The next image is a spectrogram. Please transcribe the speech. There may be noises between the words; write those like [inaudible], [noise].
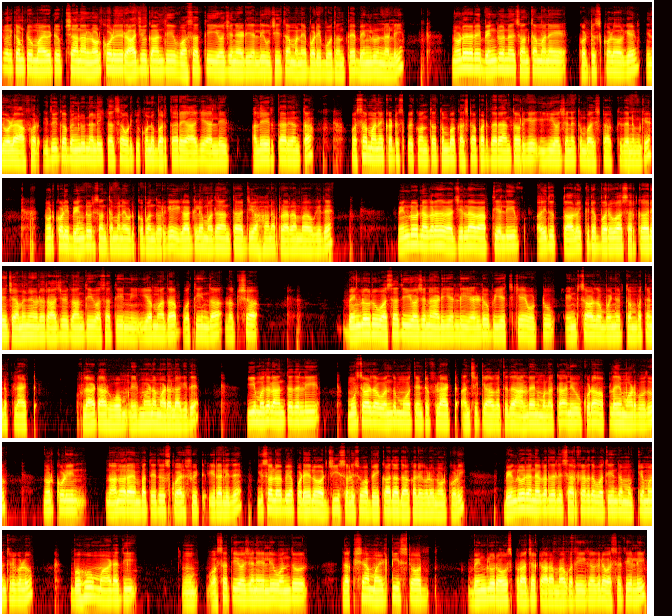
Welcome to my YouTube channel ನೋಡ್ಕೊಳ್ಳಿ, ರಾಜೀವ್ ಗಾಂಧಿ ವಸತಿ ಯೋಜನೆ ಅಡಿಯಲ್ಲಿ ಉಚಿತ ಮನೆ ಪಡಿಬೋದಂತೆ ಬೆಂಗಳೂರಿನಲ್ಲಿ. ನೋಡಿದ್ರೆ ಬೆಂಗಳೂರಿನಲ್ಲಿ ಸ್ವಂತ ಮನೆ ಕಟ್ಟಿಸ್ಕೊಳ್ಳೋರಿಗೆ ಇದು ಒಳ್ಳೆ ಆಫರ್. ಇದು ಈಗ ಬೆಂಗಳೂರಿನಲ್ಲಿ ಕೆಲಸ ಹುಡುಕಿಕೊಂಡು ಬರ್ತಾರೆ, ಹಾಗೆ ಅಲ್ಲಿ, ಅಲ್ಲೇ ಇರ್ತಾರೆ ಅಂತ. ಹೊಸ ಮನೆ ಕಟ್ಟಿಸ್ಬೇಕು ಅಂತ ತುಂಬ ಕಷ್ಟಪಡ್ತಾರೆ. ಅಂಥವ್ರಿಗೆ ಈ ಯೋಜನೆ ತುಂಬ ಇಷ್ಟ ಆಗ್ತಿದೆ ನಿಮಗೆ. ನೋಡ್ಕೊಳ್ಳಿ, ಬೆಂಗಳೂರು ಸ್ವಂತ ಮನೆ ಹುಡ್ಕೊ ಬಂದವ್ರಿಗೆ ಈಗಾಗಲೇ ಮೊದಲ ಹಂತ ಅರ್ಜಿ ಆಹ್ವಾನ ಪ್ರಾರಂಭವಾಗಿದೆ. ಬೆಂಗಳೂರು ನಗರ ಜಿಲ್ಲಾ ವ್ಯಾಪ್ತಿಯಲ್ಲಿ ಐದು ತಾಲೂಕಿಗೆ ಬರುವ ಸರ್ಕಾರಿ ಜಮೀನುಗಳು ರಾಜೀವ್ ಗಾಂಧಿ ವಸತಿ ನಿಯಮದ ವತಿಯಿಂದ ಲಕ್ಷ, ಬೆಂಗಳೂರು ವಸತಿ ಯೋಜನೆ ಅಡಿಯಲ್ಲಿ ಎರಡು ಬಿ ಎಚ್ ಕೆ ಒಟ್ಟು ಎಂಟು ಸಾವಿರದ ಒಂಬೈನೂರ ತೊಂಬತ್ತೆಂಟು ಫ್ಲ್ಯಾಟ್ ಫ್ಲ್ಯಾಟ್ ಆರ್ ಹೋಮ್ ನಿರ್ಮಾಣ ಮಾಡಲಾಗಿದೆ. ಈ ಮೊದಲ ಹಂತದಲ್ಲಿ ಮೂರು ಸಾವಿರದ ಒಂದು ಮೂವತ್ತೆಂಟು ಫ್ಲ್ಯಾಟ್ ಹಂಚಿಕೆ ಆಗುತ್ತಿದೆ ಆನ್ಲೈನ್ ಮೂಲಕ. ನೀವು ಕೂಡ ಅಪ್ಲೈ ಮಾಡ್ಬೋದು. ನೋಡ್ಕೊಳ್ಳಿ ನಾನ್ನೂರ ಎಂಬತ್ತೈದು ಸ್ಕ್ವೇರ್ ಫೀಟ್ ಇರಲಿದೆ. ಈ ಸೌಲಭ್ಯ ಪಡೆಯಲು ಅರ್ಜಿ ಸಲ್ಲಿಸುವ ಬೇಕಾದ ದಾಖಲೆಗಳು ನೋಡ್ಕೊಳ್ಳಿ. ಬೆಂಗಳೂರು ನಗರದಲ್ಲಿ ಸರ್ಕಾರದ ವತಿಯಿಂದ ಮುಖ್ಯಮಂತ್ರಿಗಳು ಬಹು ಮಾಡದಿ ವಸತಿ ಯೋಜನೆಯಲ್ಲಿ ಒಂದು lakh multi storey Bengaluru house project ಆರಂಭವಾಗುತ್ತದೆ. ಈಗಾಗಲೇ ವಸತಿಯಲ್ಲಿ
